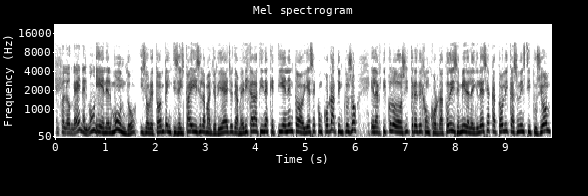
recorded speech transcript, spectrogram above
En Colombia y en el mundo. Y en el mundo, y sobre todo en 26 países, la mayoría de ellos de América Latina, que tienen todavía ese concordato. Incluso el artículo 2 y 3 del concordato dice, mire, la Iglesia Católica es una institución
